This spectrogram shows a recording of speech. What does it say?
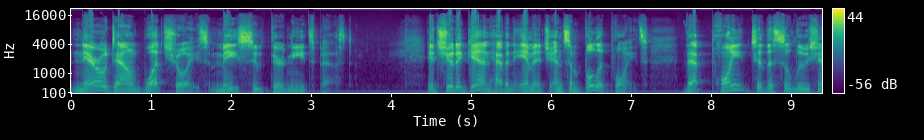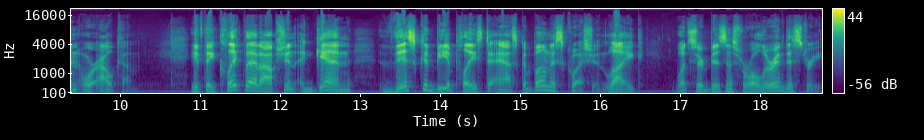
narrow down what choice may suit their needs best. It should again have an image and some bullet points that point to the solution or outcome. If they click that option, again, this could be a place to ask a bonus question like, What's their business role or industry?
